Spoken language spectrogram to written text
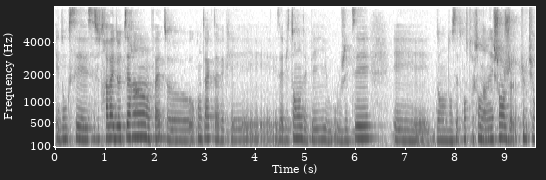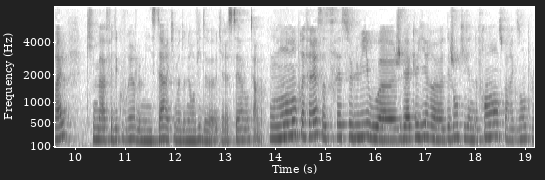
Et donc c'est ce travail de terrain en fait au contact avec les habitants des pays où, j'étais et dans, cette construction d'un échange culturel qui m'a fait découvrir le ministère et qui m'a donné envie d'y rester à long terme. Mon moment préféré, ce serait celui où je vais accueillir des gens qui viennent de France, par exemple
